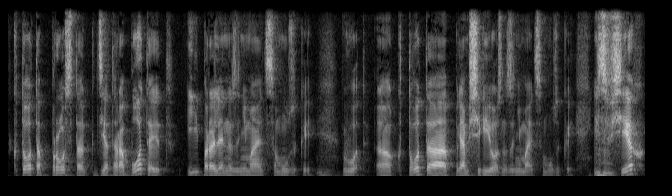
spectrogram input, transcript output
Кто-то просто где-то работает и параллельно занимается музыкой. Вот. А Кто-то прям серьезно занимается музыкой. Из Мгм. всех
